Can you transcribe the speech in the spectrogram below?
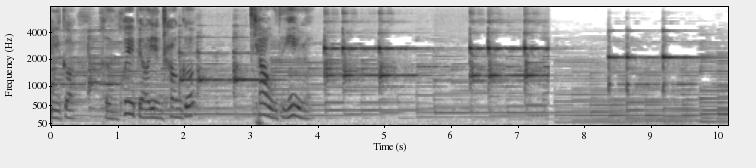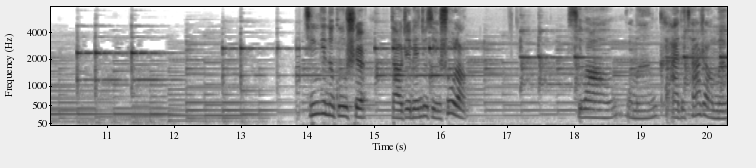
一个很会表演、唱歌、跳舞的艺人。今天的故事到这边就结束了。希望我们可爱的家长们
